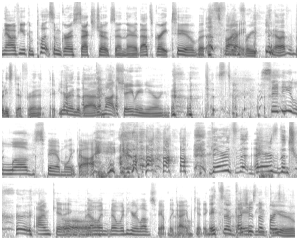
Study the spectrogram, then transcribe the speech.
Now, if you can put some gross sex jokes in there, that's great too. But That's fine Right. for you. You know, everybody's different. If you're into that, I'm not shaming you. you know, just Sydnee loves Family Guy. there's the there's the truth. I'm kidding. No one, no one here loves Family Guy. I'm kidding. it's okay That's just if the first. do,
